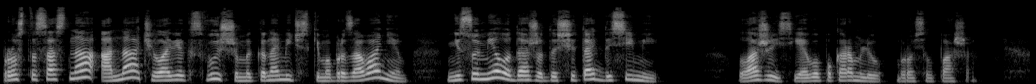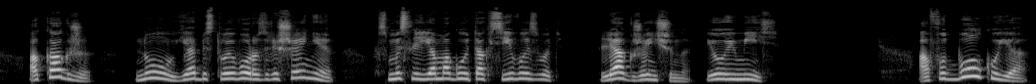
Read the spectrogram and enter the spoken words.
Просто со сна она, человек с высшим экономическим образованием, не сумела даже досчитать до семи. «Ложись, я его покормлю», — бросил Паша. «А как же? Ну, я без твоего разрешения... В смысле, я могу и такси вызвать. Ляг, женщина, и уймись». «А футболку я...»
